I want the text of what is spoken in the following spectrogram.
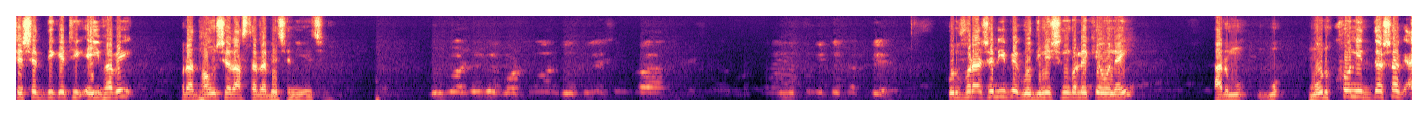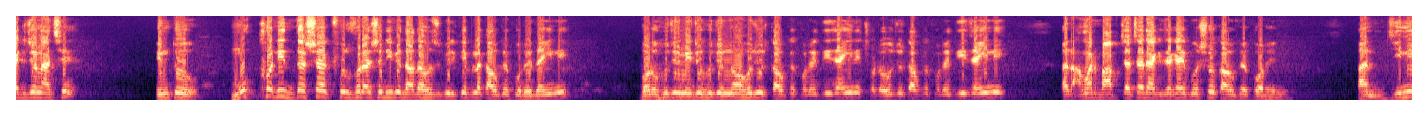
শেষের দিকে ঠিক এইভাবেই ওরা ধ্বংসের রাস্তাটা বেছে নিয়েছে। ফুরফুরা শরীফে গদিনী সিং বলে কেউ নেই। আর মূর্খ নির্দেশক একজন আছে কিন্তু মুখ্য নির্দেশক ফুরফুরা শরীফে দাদা হুজুর কেবলা কাউকে করে দেয়নি। বড় হুজুর, মেজ হুজুর, ন হুজুর কাউকে করে দিয়ে যায়নি, ছোট হুজুর কাউকে করে দিয়ে যায়নি। আর আমার বাপ চাচার এক জায়গায় বসেও কাউকে করেনি। আর যিনি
